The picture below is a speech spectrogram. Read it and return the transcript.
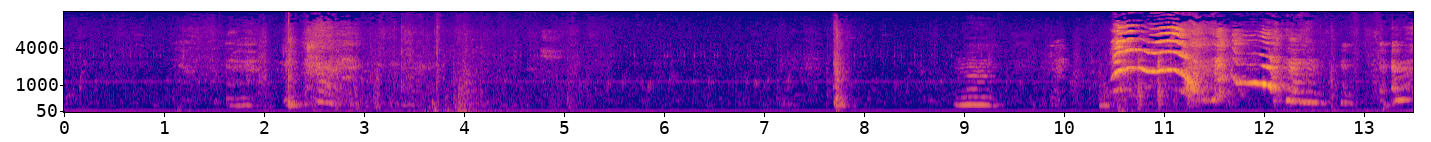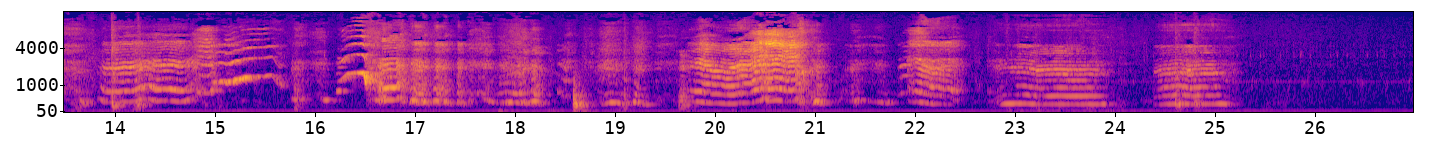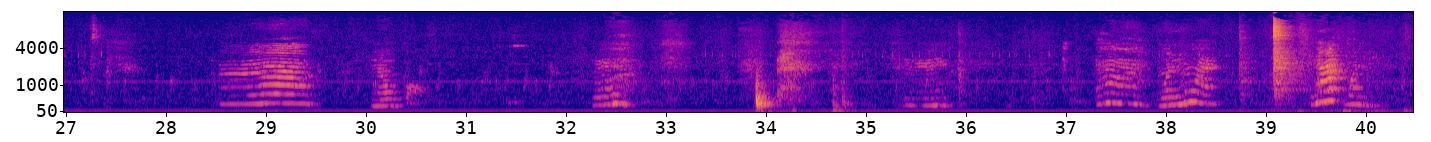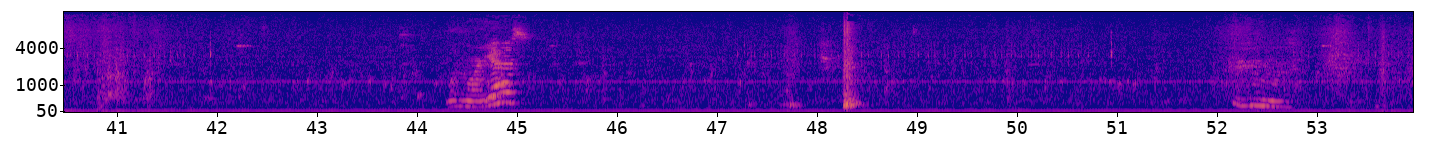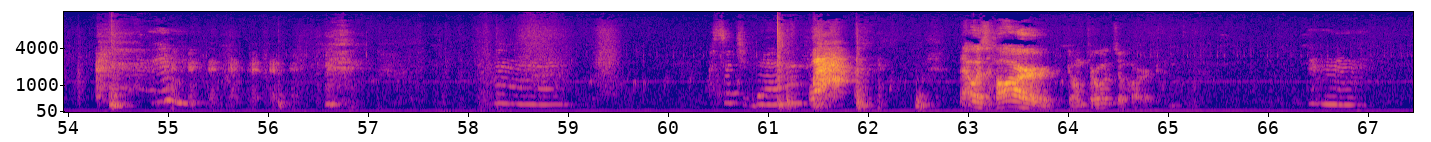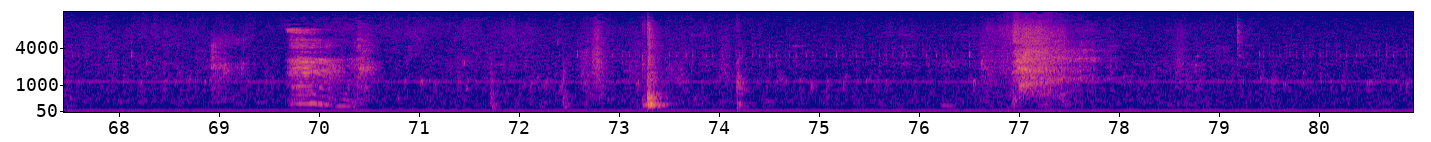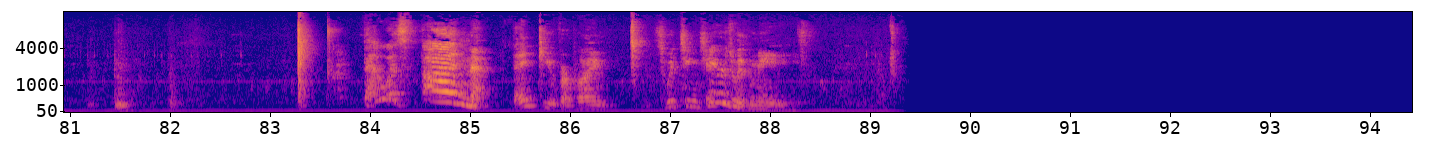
Mm. Mm. Uh, one more. Not one. One more, yes. Mm. Mm. Such a bad. That was hard. Don't throw it so hard. That was fun. Thank you for playing switching chairs with me.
